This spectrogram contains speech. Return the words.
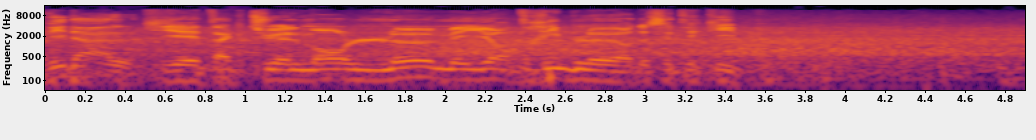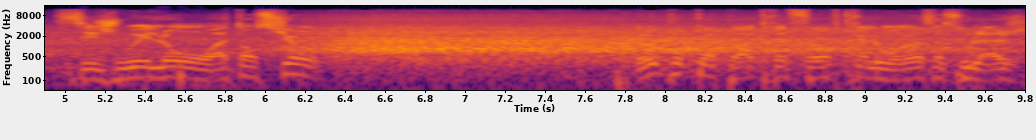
Vidal, qui est actuellement le meilleur dribbleur de cette équipe. C'est joué long, attention. Oh, pourquoi pas, très fort, très loin, ça soulage.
